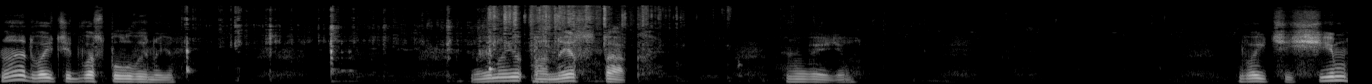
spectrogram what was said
А 22 з половиною. Половиною, а не так. Ну, видів. 27.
